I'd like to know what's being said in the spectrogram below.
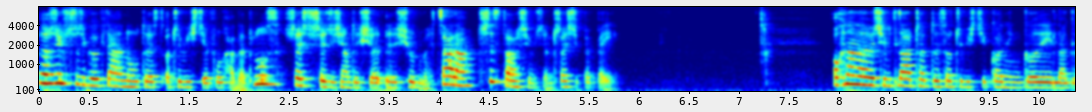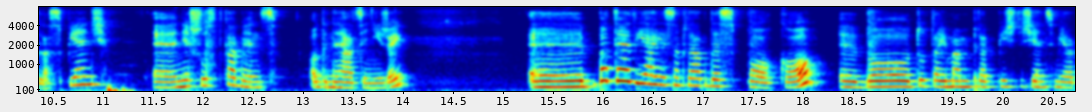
Rozdzielczość tego ekranu to jest oczywiście Full HD+, 6,67 cala, 386 ppi. Ochrona wyświetlacza to jest oczywiście Corning Gorilla Glass 5, e, nie szóstka, więc o generację niżej. E, bateria jest naprawdę spoko, Y, bo tutaj mamy prawie 5000 mAh,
